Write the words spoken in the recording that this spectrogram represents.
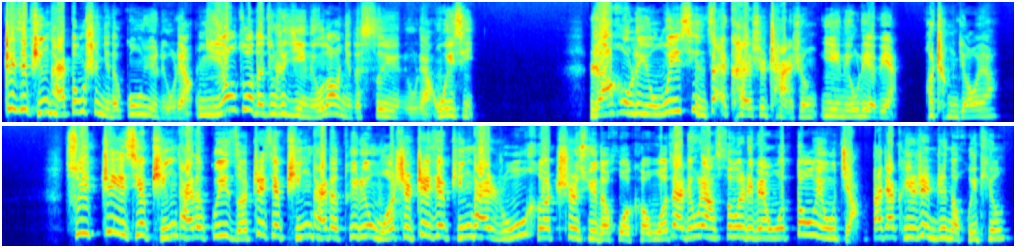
这些平台都是你的公域流量，你要做的就是引流到你的私域流量，微信，然后利用微信再开始产生引流裂变和成交呀。所以这些平台的规则、这些平台的推流模式、这些平台如何持续的获客，我在流量思维里边我都有讲，大家可以认真的回听。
